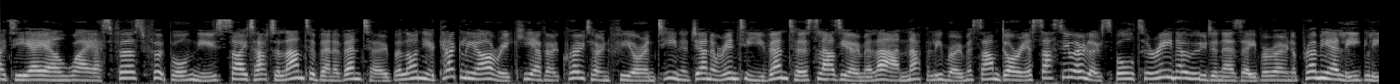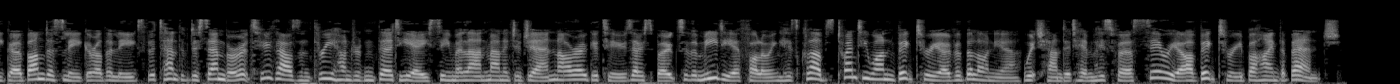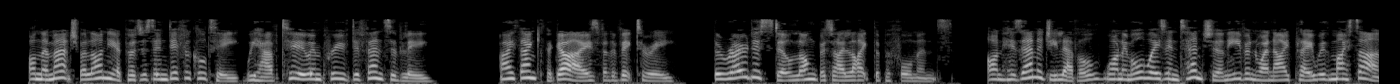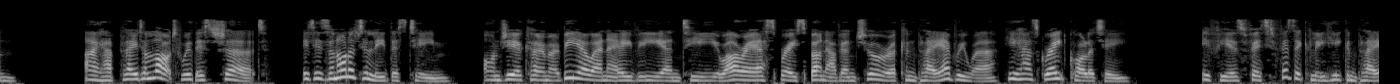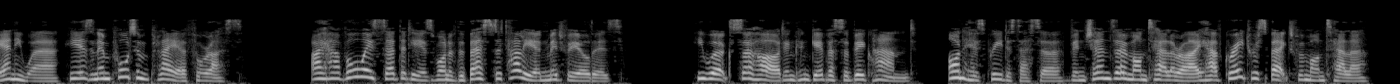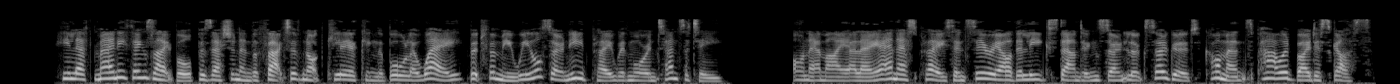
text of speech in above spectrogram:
Italys first football news site Atalanta Benevento Bologna Cagliari Chievo Crotone Fiorentina Genoa Inter Juventus Lazio Milan Napoli Roma Sampdoria Sassuolo Spal Torino Udinese Verona Premier League Liga Bundesliga Other leagues 10 December at 2330 AC Milan manager Gennaro Gattuso spoke to the media following his club's 21 victory over Bologna, which handed him his first Serie A victory behind the bench. On the match Bologna put us in difficulty, we have to improve defensively. I thank the guys for the victory. The road is still long but I like the performance. On his energy level, one I'm always in tension even when I play with my son. I have played a lot with this shirt. It is an honor to lead this team. On Giacomo Bonaventuras Brace Bonaventura can play everywhere, he has great quality. If he is fit physically he can play anywhere, he is an important player for us. I have always said that he is one of the best Italian midfielders. He works so hard and can give us a big hand. On his predecessor, Vincenzo Montella I have great respect for Montella. He left many things like ball possession and the fact of not kicking the ball away, but for me we also need play with more intensity. On Milan's place in Serie A the league standings don't look so good, comments powered by Disqus.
